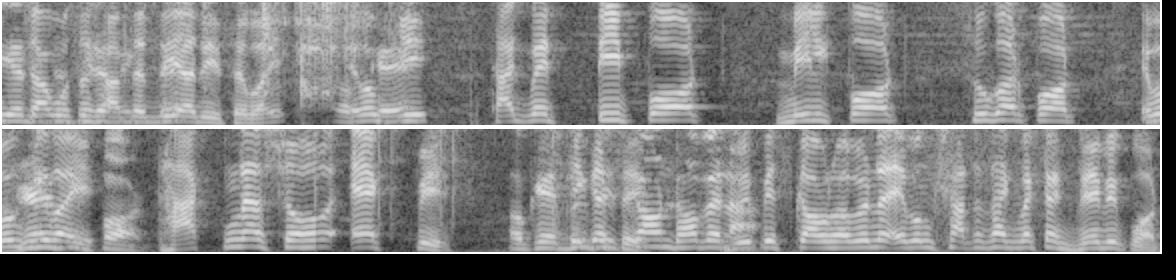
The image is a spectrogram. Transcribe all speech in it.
দিয়ে চামচের সাথে। দিয়ে দিছে ভাই। এবং কি থাকবে টি পট মিল্ক পট সুগার পট এবং কি ভাই ঢাকনা সহ এক পিস Okay, দুই piece count হবে না। দুই পিস কাউন্ট হবে না এবং সাথে থাকবে একটা গ্রেভি পট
